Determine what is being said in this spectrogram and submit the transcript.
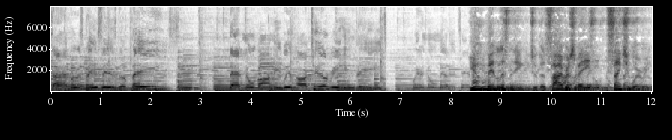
Cyberspace is the place that no army with artillery invades. Where no military. You've been listening to the Cyberspace Sanctuary,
